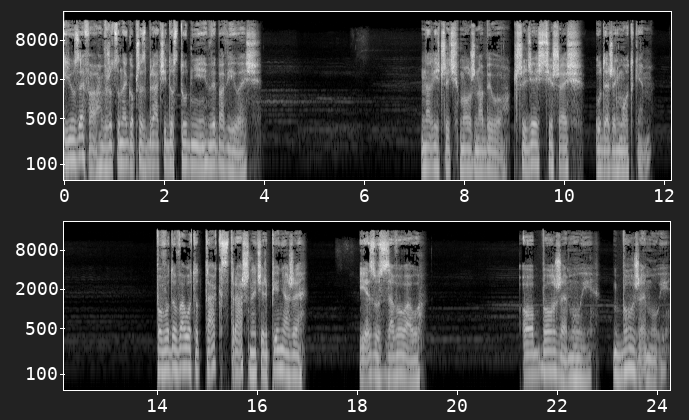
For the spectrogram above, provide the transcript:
i Józefa, wrzuconego przez braci do studni, wybawiłeś. Naliczyć można było trzydzieści sześć uderzeń młotkiem. Powodowało to tak straszne cierpienia, że Jezus zawołał: O Boże mój, Boże mój!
